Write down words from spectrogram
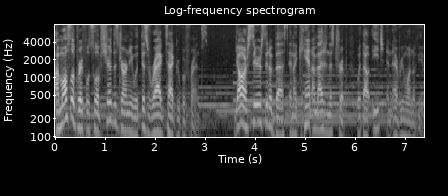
I'm also grateful to have shared this journey with this ragtag group of friends. Y'all are seriously the best, and I can't imagine this trip without each and every one of you.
